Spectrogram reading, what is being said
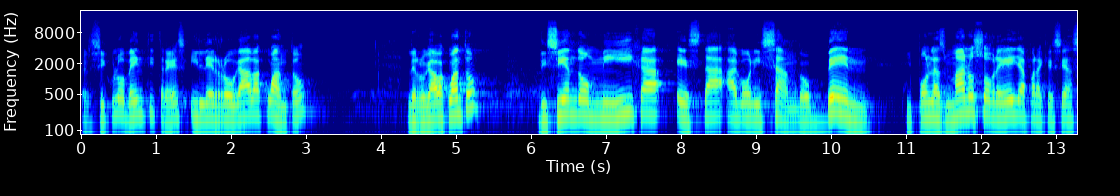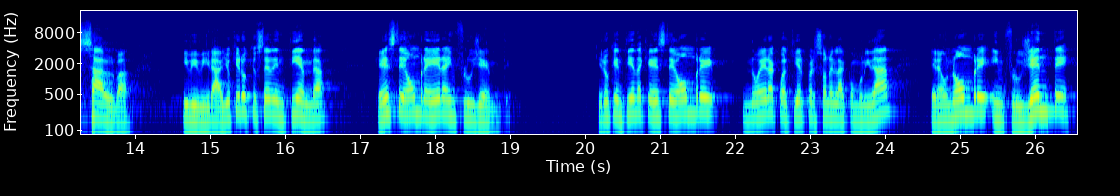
versículo 23, y le rogaba cuánto, le rogaba cuánto, diciendo, mi hija está agonizando, ven y pon las manos sobre ella para que sea salva y vivirá. Yo quiero que usted entienda que este hombre era influyente. Quiero que entienda que este hombre no era cualquier persona en la comunidad, era un hombre influyente,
